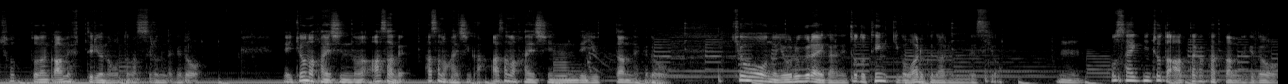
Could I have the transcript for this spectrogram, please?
ちょっとなんか雨降ってるような音がするんだけど、え今日の配信の朝で、朝の配信か。朝の配信で言ったんだけど、今日の夜ぐらいからね、ちょっと天気が悪くなるんですよ。うん。ここ最近ちょっと暖かかったんだけど、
